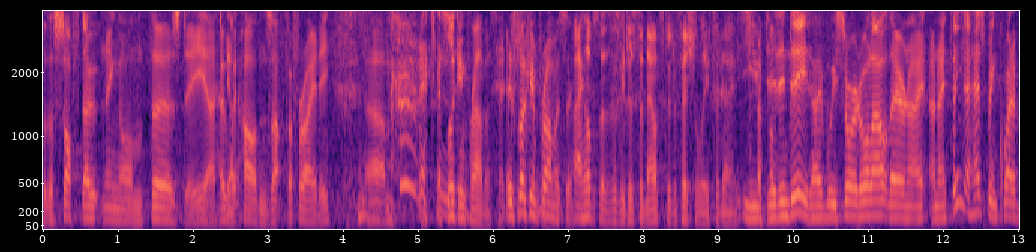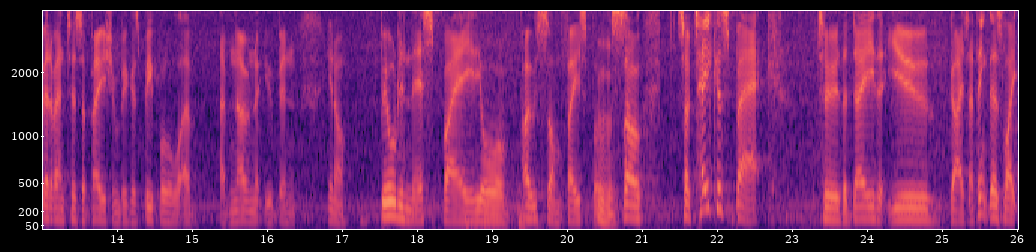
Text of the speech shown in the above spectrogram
with a soft opening on Thursday. I hope Yep. it hardens up for Friday. Um, it's looking promising. it's looking promising. I hope so, since we just announced it officially today. so- You did indeed. I, we saw it all out there, and I and I think there has been quite a bit of anticipation because people have have known that you've been, you know, building this by your posts on Facebook. So, so take us back to the day that you guys. I think there's like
